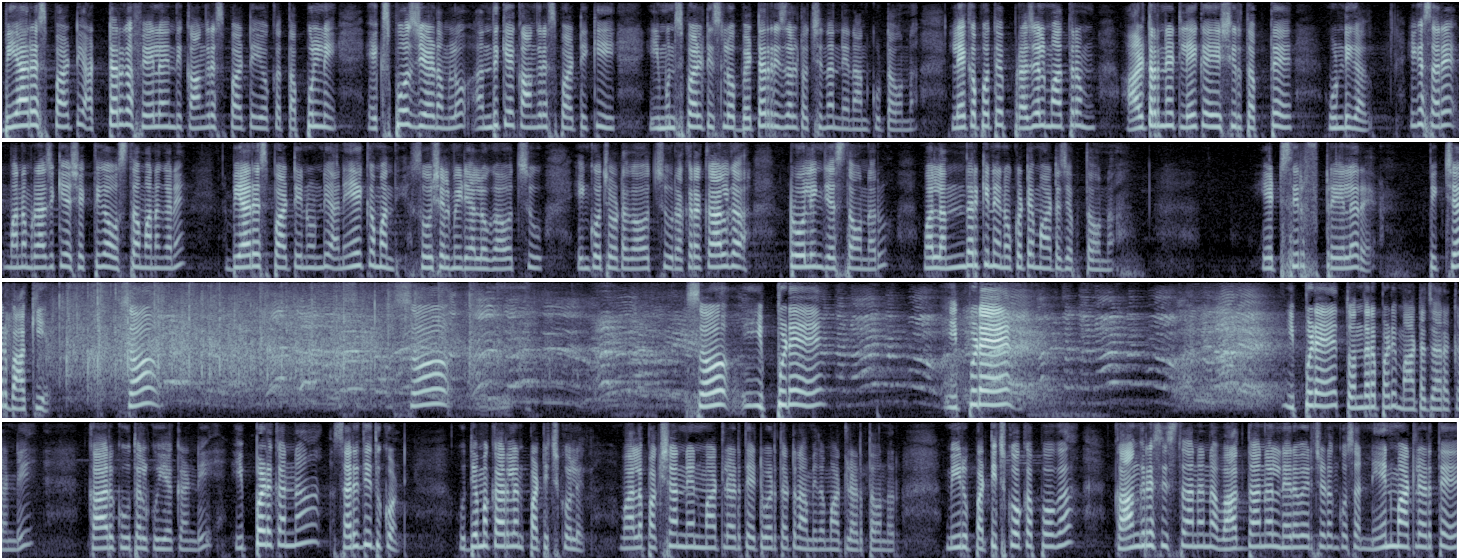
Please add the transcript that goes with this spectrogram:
BRS party అట్టర్గా fail అయింది Congress party యొక్క తప్పుల్ని ఎక్స్పోజ్ చేయడంలో. అందుకే కాంగ్రెస్ పార్టీకి ఈ మున్సిపాలిటీస్లో బెటర్ రిజల్ట్ వచ్చిందని నేను అనుకుంటా ఉన్నా. లేకపోతే ప్రజలు మాత్రం ఆల్టర్నేట్ లేక వేసిరు తప్పితే ఉండి కాదు. ఇక సరే మనం రాజకీయ శక్తిగా వస్తామనగానే బీఆర్ఎస్ పార్టీ నుండి అనేక మంది సోషల్ మీడియాలో కావచ్చు ఇంకో చోట కావచ్చు రకరకాలుగా ట్రోలింగ్ చేస్తూ ఉన్నారు. వాళ్ళందరికీ నేను ఒకటే మాట చెప్తా ఉన్నా. ఎట్ సిర్ఫ్ ట్రైలరే. पिक्चर बाकी है सो సో సో ఇప్పుడే ఇప్పుడే ఇప్పుడే తొందరపడి మాట జారకండి కారు కూతలు కుయ్యకండి ఇప్పటికన్నా సరిదిద్దుకోండి ఉద్యమకారులను పట్టించుకోలేదు వాళ్ళ పక్షాన్ని నేను మాట్లాడితే ఎటువంటి తట్టు నా మీద మాట్లాడుతూ ఉన్నారు మీరు పట్టించుకోకపోగా కాంగ్రెస్ ఇస్తానన్న వాగ్దానాలు నెరవేర్చడం కోసం నేను మాట్లాడితే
